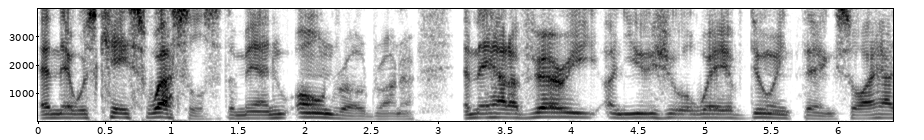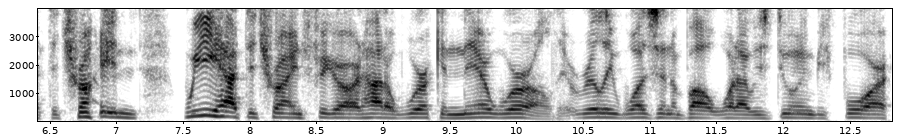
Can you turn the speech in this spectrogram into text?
and there was Cees Wessels, the man who owned Roadrunner, and they had a very unusual way of doing things. So I had to try and we had to try and figure out how to work in their world. It really wasn't about what I was doing before.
